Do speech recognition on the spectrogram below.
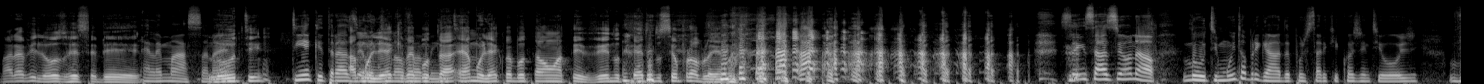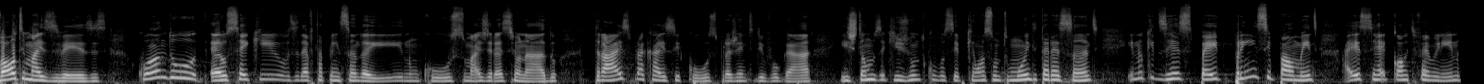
maravilhoso receber Ela é massa, né? Lute. Tinha que trazer A mulher que vai novamente. botar, é a mulher que vai botar uma TV no teto do seu problema. Sensacional. Lute, muito obrigada por estar aqui com a gente hoje. Volte mais vezes. Quando eu sei que você deve estar pensando aí num curso mais direcionado, traz para cá esse curso para a gente divulgar. E estamos aqui junto com você porque é um assunto muito interessante e no que diz respeito principalmente a esse recorte feminino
